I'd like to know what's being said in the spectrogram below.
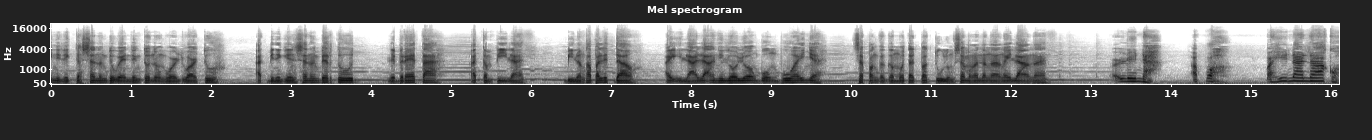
iniligtas siya ng duwendeng to noong World War II at binigyan siya ng bertud, libreta at kampilan. Bilang kapalit daw, ay ilalaan ni Lolo ang buong buhay niya sa panggagamot at pagtulong sa mga nangangailangan. Arlina, apo, mahina na ako.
